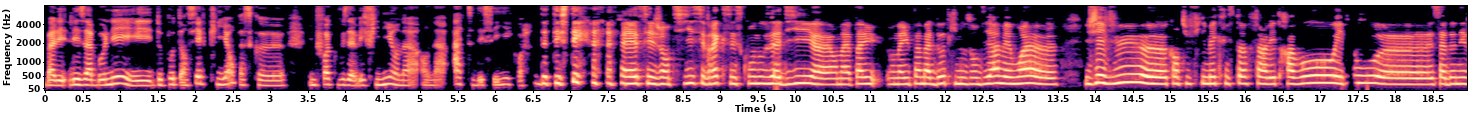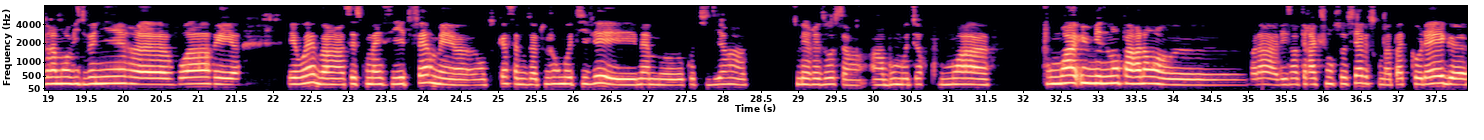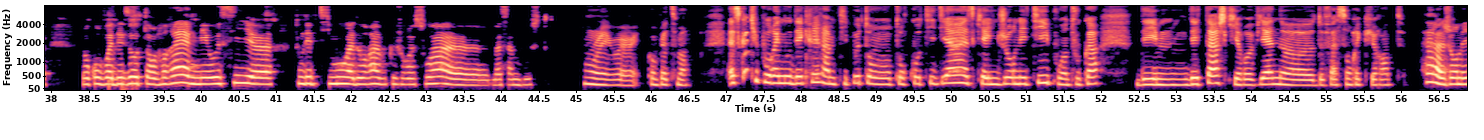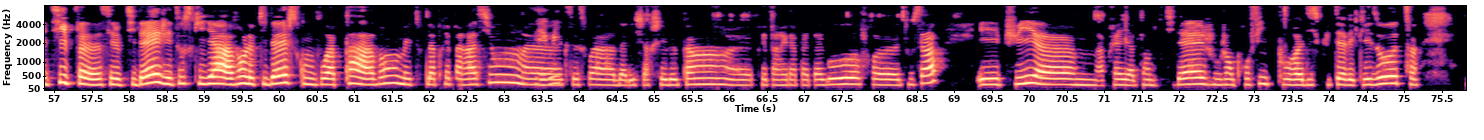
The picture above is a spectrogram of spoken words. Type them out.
bah, les, abonnés et de potentiels clients parce que une fois que vous avez fini, on a hâte d'essayer quoi, de tester. c'est c'est gentil. C'est vrai que c'est ce qu'on nous a dit. on, a pas eu, on a eu pas mal d'autres qui nous ont dit Ah, mais moi, j'ai vu quand tu filmais Christophe faire les travaux et tout, ça donnait vraiment envie de venir voir. Et, et ouais, ben, c'est ce qu'on a essayé de faire, mais en tout cas, ça nous a toujours motivés. Et même au quotidien, les réseaux, c'est un, bon moteur pour moi. Pour moi, humainement parlant, voilà, les interactions sociales, parce qu'on n'a pas de collègues, donc on voit des autres en vrai, mais aussi tous les petits mots adorables que je reçois, euh, bah, ça me booste. Oui, oui, oui, complètement. Est-ce que tu pourrais nous décrire un petit peu ton, ton quotidien? Est-ce qu'il y a une journée type ou en tout cas des, des tâches qui reviennent euh, de façon récurrente? Ah, La journée type, euh, c'est le petit-déj et tout ce qu'il y a avant le petit-déj, ce qu'on ne voit pas avant, mais toute la préparation, oui. que ce soit d'aller chercher le pain, préparer la pâte à gaufres, tout ça. Et puis, après, il y a le temps du petit-déj où j'en profite pour discuter avec les autres.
